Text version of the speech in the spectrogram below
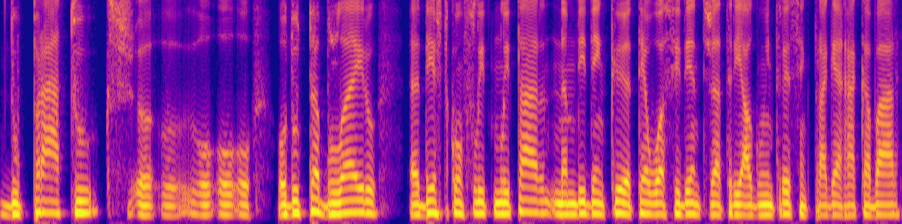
do prato ou, ou, ou, ou, do tabuleiro deste conflito militar, na medida em que até o Ocidente já teria algum interesse em que para a guerra acabar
